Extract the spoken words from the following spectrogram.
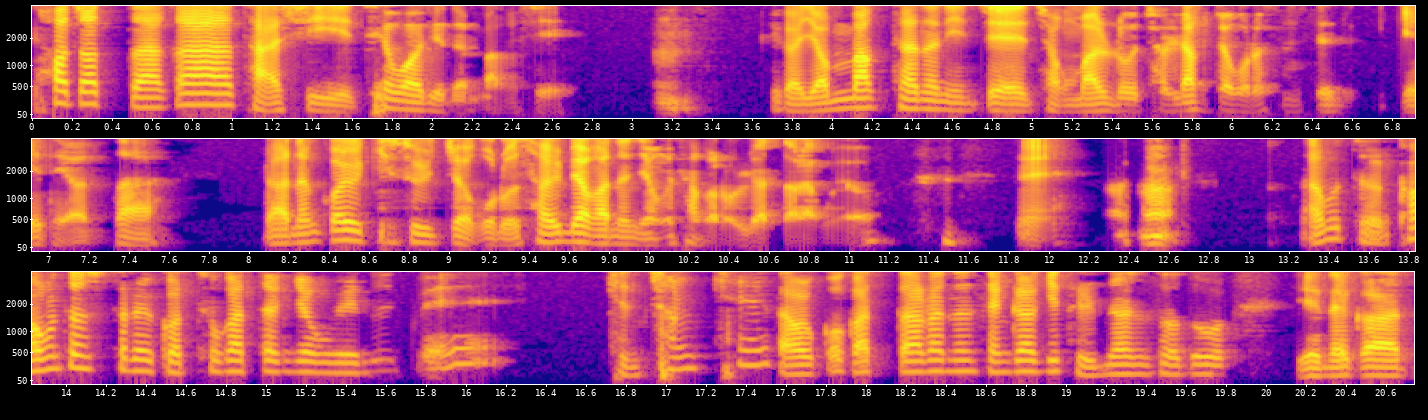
퍼졌다가 다시 채워지는 방식. 음. 그러니까 연막탄은 이제 정말로 전략적으로 쓸 수 있게 되었다. 라는 걸 기술적으로 설명하는 영상을 올렸더라고요. 네. 아, 아무튼 카운터 스트라이커 2 같은 경우에는 꽤 괜찮게 나올 것 같다라는 생각이 들면서도 얘네가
